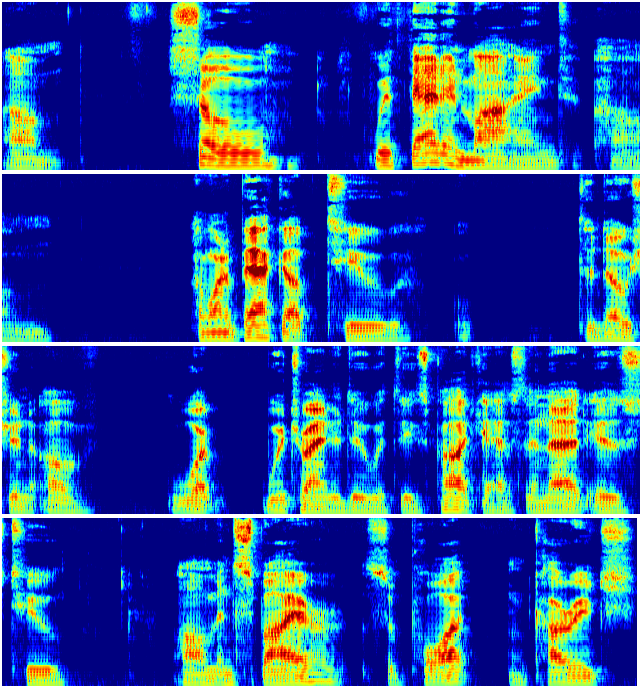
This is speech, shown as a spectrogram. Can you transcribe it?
Um, so, with that in mind, um, I want to back up to the notion of what we're trying to do with these podcasts, and that is to um, inspire, support, encourage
